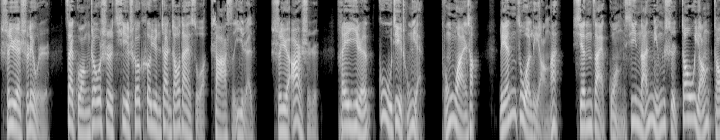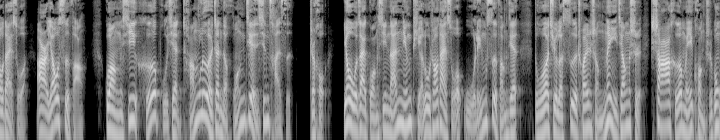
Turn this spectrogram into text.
十月十六日，在广州市汽车客运站招待所杀死一人。十月二十日，黑衣人故伎重演，同晚上连做两案，先在广西南宁市朝阳招待所二幺四房。广西合浦县长乐镇的黄建新惨死之后，又在广西南宁铁路招待所五零四房间夺去了四川省内江市沙河煤矿职工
